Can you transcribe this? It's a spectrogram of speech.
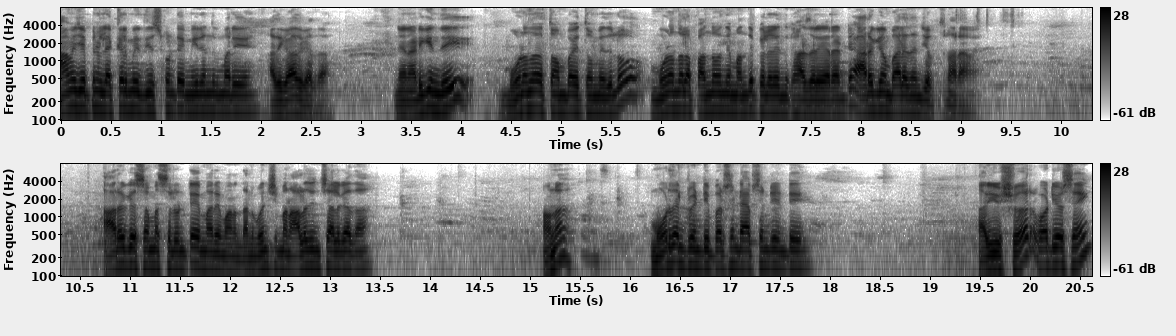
ఆమె చెప్పిన లెక్కలు మీరు తీసుకుంటే మీరెందుకు మరి? అది కాదు కదా. నేను అడిగింది మూడు వందల తొంభై తొమ్మిదిలో మూడు వందల పంతొమ్మిది మంది పిల్లలు ఎందుకు హాజరయ్యారంటే ఆరోగ్యం బాగాలేదని చెప్తున్నారు ఆమె. ఆరోగ్య సమస్యలు ఉంటే మరి మనం దాని గురించి మనం ఆలోచించాలి కదా. అవునా? More than twenty percent absent ఏంటి? Are you sure what you're saying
